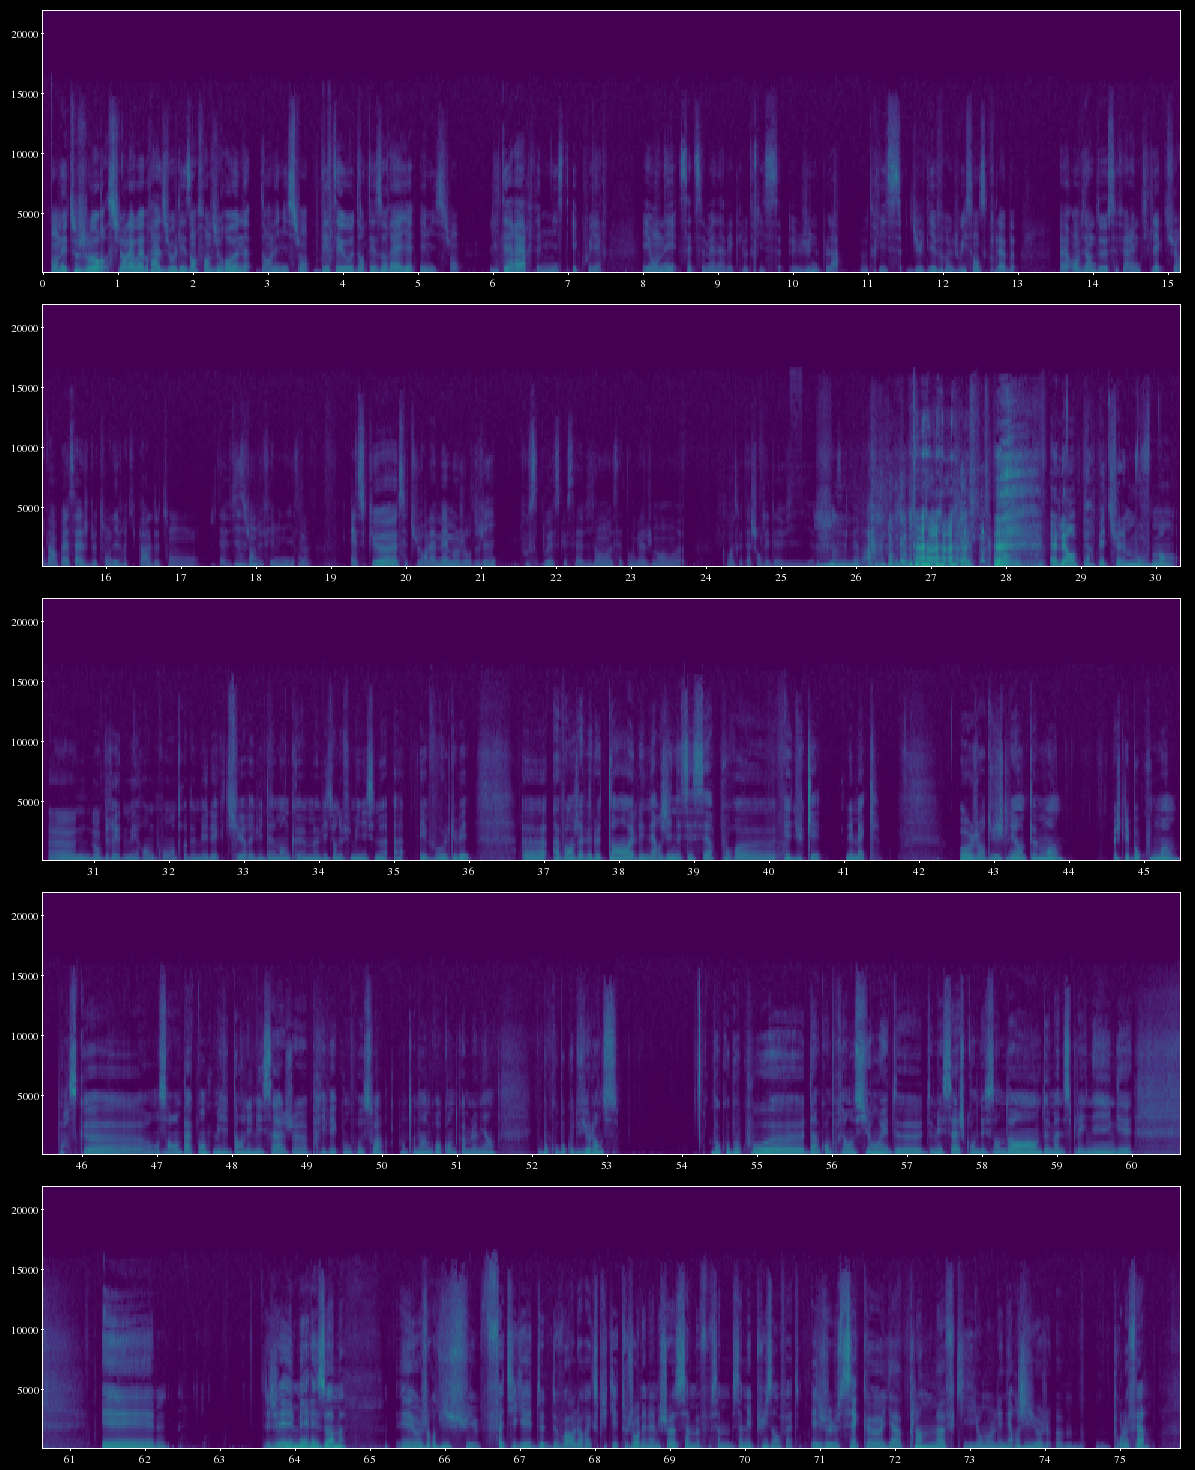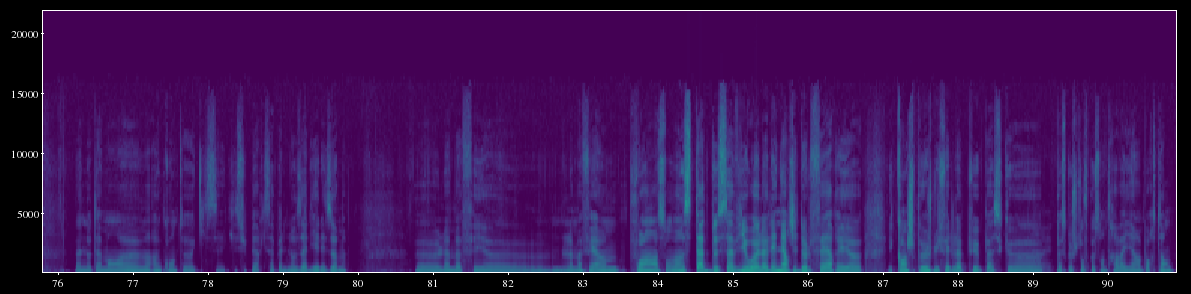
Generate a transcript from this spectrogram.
On est toujours sur la web radio Les Enfants du Rhône dans l'émission DTO dans tes oreilles, émission littéraire, féministe et queer. Et on est cette semaine avec l'autrice June Plat, autrice du livre Jouissance Club. Euh, on vient de se faire une petite lecture d'un passage de ton livre qui parle de, ton, de ta vision du féminisme. Est-ce que euh, c'est toujours la même aujourd'hui? D'où est-ce que ça vient, euh, cet engagement? Euh, Comment est-ce que tu as changé d'avis. Elle est en perpétuel mouvement au gré de mes rencontres, de mes lectures. Évidemment que ma vision du féminisme a évolué. Avant, j'avais le temps et l'énergie nécessaire pour éduquer les mecs. Aujourd'hui, je l'ai un peu moins. Je l'ai beaucoup moins parce que euh, on s'en rend pas compte, mais dans les messages euh, privés qu'on reçoit, quand on a un gros compte comme le mien, beaucoup beaucoup de violence, beaucoup beaucoup euh, d'incompréhension et de, messages condescendants, de mansplaining et et j'ai aimé les hommes. Et aujourd'hui, je suis fatiguée de devoir leur expliquer toujours les mêmes choses. Ça me, ça m'épuise en fait. Et je sais qu'il y a plein de meufs qui ont l'énergie euh, pour le faire. Euh, notamment euh, un compte euh, qui, est super, qui s'appelle Nos alliés les hommes. Euh, la meuf est, euh, la meuf est à un point, à son, un stade de sa vie où elle a l'énergie de le faire et, euh, et quand je peux, je lui fais de la pub parce que Ah ouais. parce que je trouve que son travail est important,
